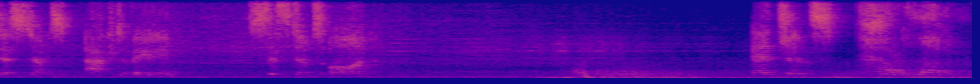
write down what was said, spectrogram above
Systems activating. Systems on. Engines power low.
